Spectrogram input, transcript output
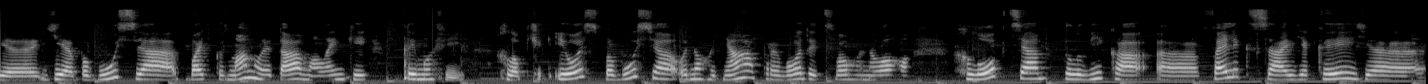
е, є бабуся, батько з мамою та маленький Тимофій хлопчик. І ось бабуся одного дня приводить свого нового хлопця, чоловіка е, Фелікса, який е,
